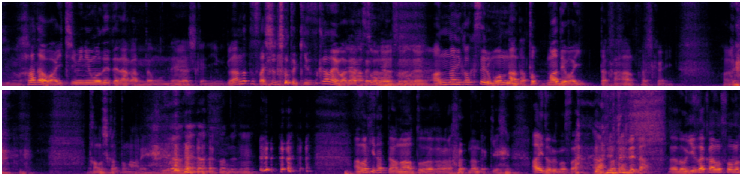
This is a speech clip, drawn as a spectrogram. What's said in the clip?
じの。肌は1ミリも出てなかったもんね、うん。確かに。なんだったら最初ちょっと気づかないまであったからあんなに隠せるもんなんだとまでは言ったかな。確かに。あれ。楽しかったなあれ。いやねなんだかんだねあの日だってあの後だから なんだっけアイドルのさあ出た。出た。乃木坂のその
